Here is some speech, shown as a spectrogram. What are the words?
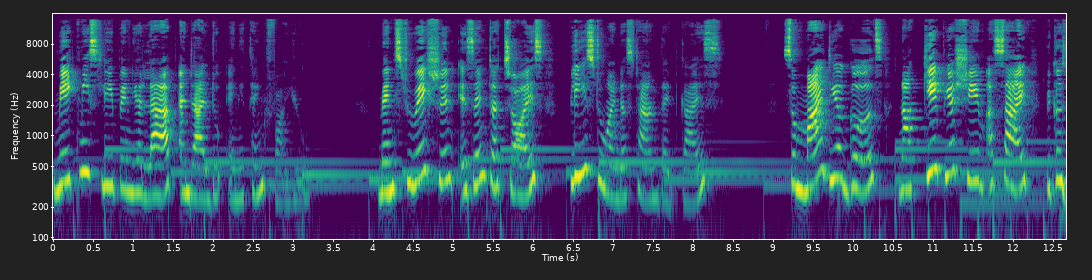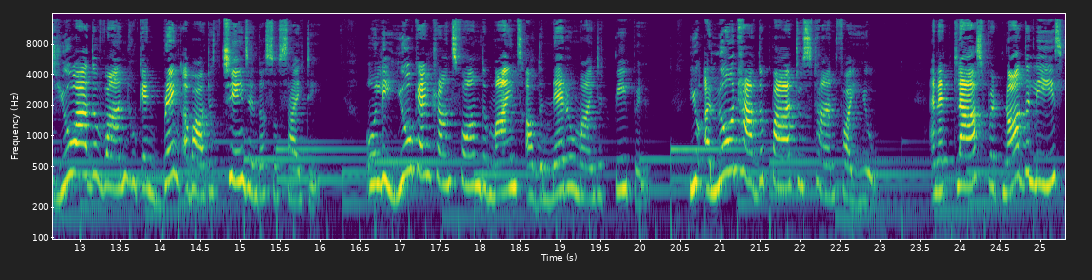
Make me sleep in your lap, and I'll do anything for you. Menstruation isn't a choice, please do understand that, guys. So, my dear girls, now keep your shame aside because you are the one who can bring about a change in the society. Only you can transform the minds of the narrow minded people. You alone have the power to stand for you. And at last but not the least,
